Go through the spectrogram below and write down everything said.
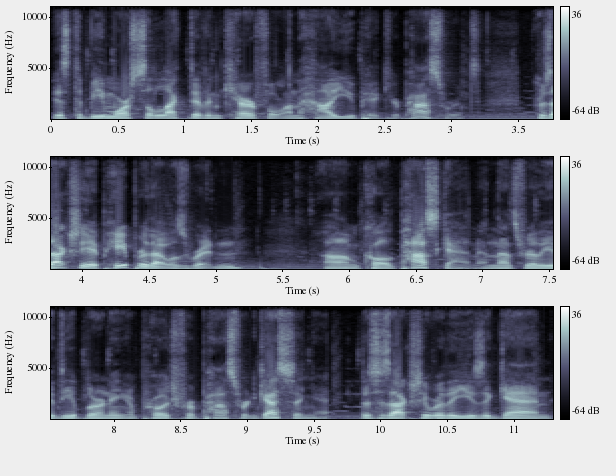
is to be more selective and careful on how you pick your passwords. There's actually a paper that was written um, called PassGAN, and that's really a deep learning approach for password guessing. This is actually where they use a GAN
